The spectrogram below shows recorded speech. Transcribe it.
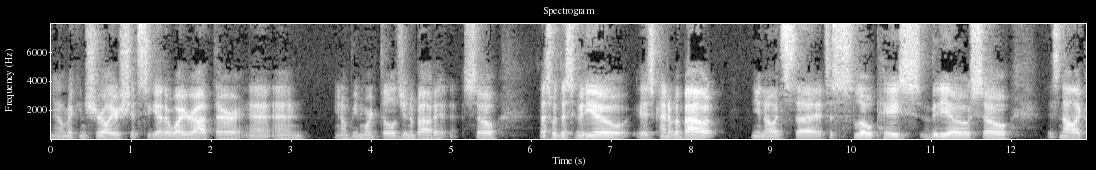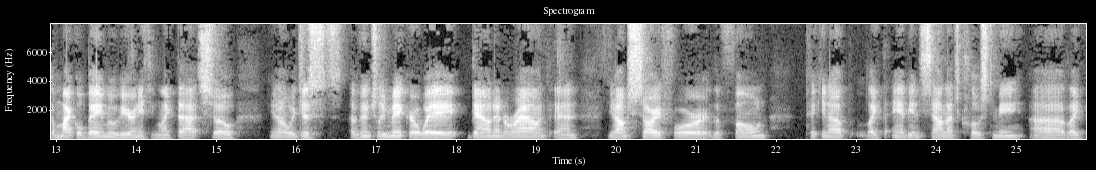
you know, making sure all your shit's together while you're out there and, and you know, be more diligent about it. So that's what this video is kind of about. You know, it's uh, it's a slow pace video, so it's not like a Michael Bay movie or anything like that. So, you know, we just eventually make our way down and around. And, you know, I'm sorry for the phone picking up like the ambient sound that's close to me, uh, like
